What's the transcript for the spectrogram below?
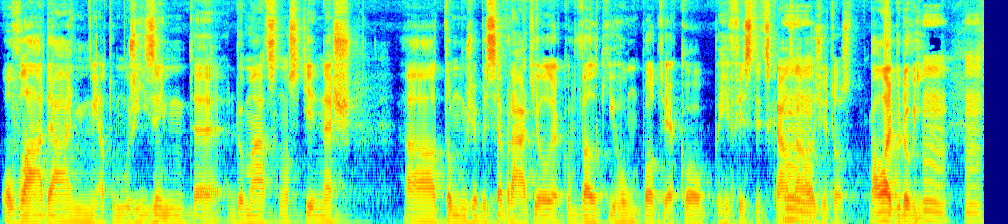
ovládání a tomu řízení té domácnosti, než tomu, že by se vrátil jako velký HomePod jako hyfistická hmm. záležitost. Ale kdo ví. Hmm. Hmm.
